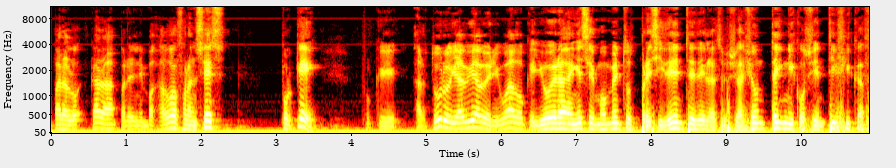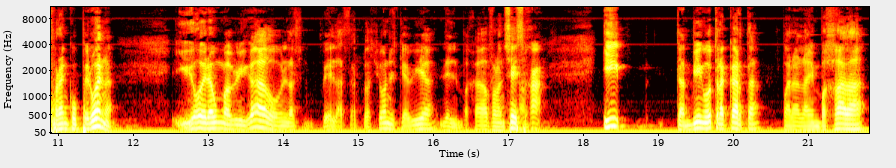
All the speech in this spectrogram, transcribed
para, cada, para el embajador francés. ¿Por qué? Porque Arturo ya había averiguado que yo era en ese momento presidente de la Asociación Técnico-Científica Franco-Peruana y yo era un obligado en las, las actuaciones que había de la embajada francesa. Y también otra carta para la embajada,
